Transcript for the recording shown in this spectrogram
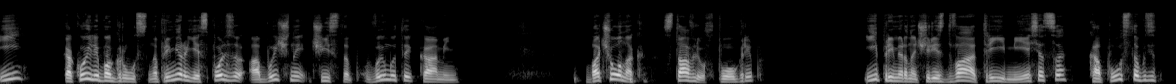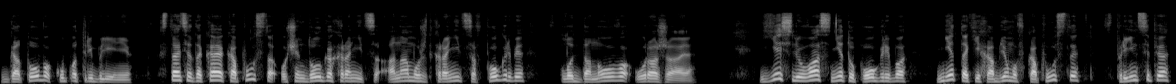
и какой-либо груз. Например, я использую обычный чисто вымытый камень. Бочонок ставлю в погреб. И примерно через 2-3 месяца капуста будет готова к употреблению. Кстати, такая капуста очень долго хранится. Она может храниться в погребе вплоть до нового урожая. Если у вас нету погреба, нет таких объемов капусты, в принципе,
